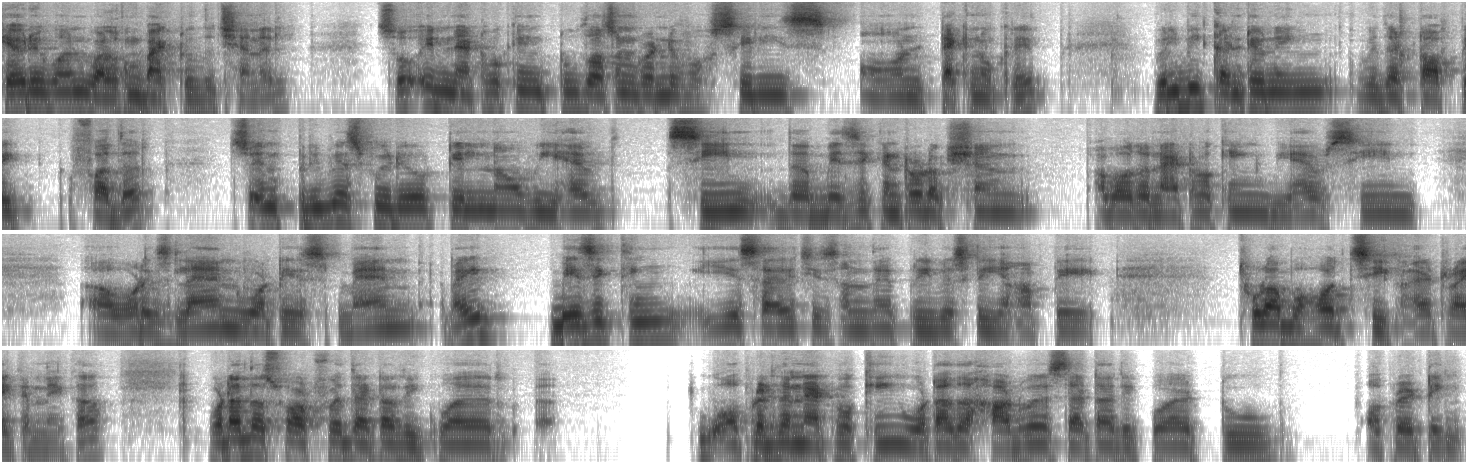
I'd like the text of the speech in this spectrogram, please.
Hey everyone, welcome back to the channel. So in networking 2024 series on Technocrypt, we'll be continuing with the topic further. So in previous video till now we have seen the basic introduction about the networking. We have seen uh, what is LAN, what is MAN, right? Basic thing ये सारी चीज हमने previously यहाँ पे थोड़ा बहुत सीखा है ट्राई करने का what are the software that are required to operate the networking what are the hardwares that are required to operating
